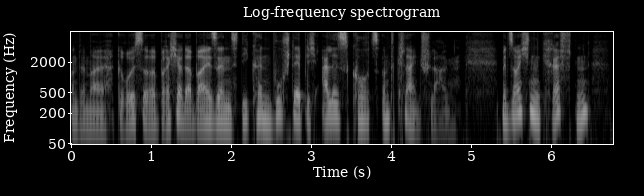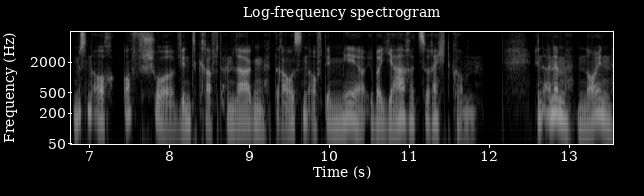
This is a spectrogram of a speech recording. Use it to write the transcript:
Und wenn mal größere Brecher dabei sind, die können buchstäblich alles kurz und klein schlagen. Mit solchen Kräften müssen auch Offshore-Windkraftanlagen draußen auf dem Meer über Jahre zurechtkommen. In einem neuen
